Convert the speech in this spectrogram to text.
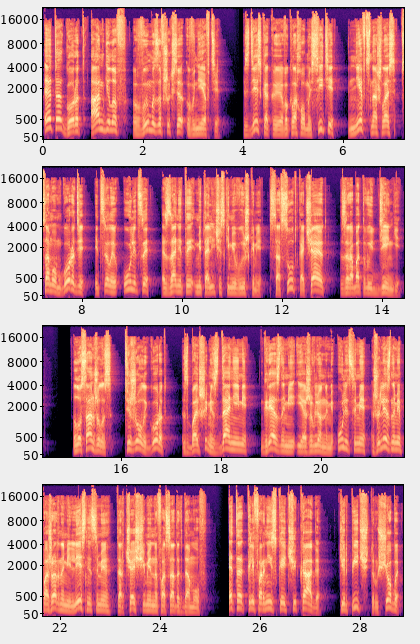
это город ангелов, вымазавшихся в нефти. Здесь, как и в Оклахома-Сити, Нефть нашлась в самом городе, и целые улицы заняты металлическими вышками. Сосут, качают, зарабатывают деньги. Лос-Анджелес – тяжелый город с большими зданиями, грязными и оживленными улицами, железными пожарными лестницами, торчащими на фасадах домов. Это калифорнийская Чикаго, кирпич, трущобы,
